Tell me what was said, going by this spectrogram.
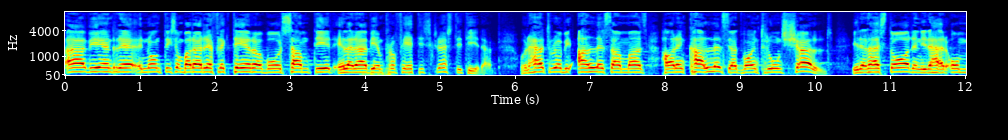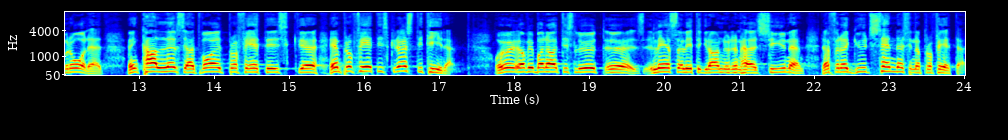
Är vi en, någonting som bara reflekterar vår samtid eller är vi en profetisk röst i tiden? Och det här tror jag vi allesammans har en kallelse att vara en trons sköld i den här staden, i det här området. En kallelse att vara ett profetisk, eh, en profetisk röst i tiden. Och jag vill bara till slut eh, läsa lite grann ur den här synen. Därför att Gud sänder sina profeter.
